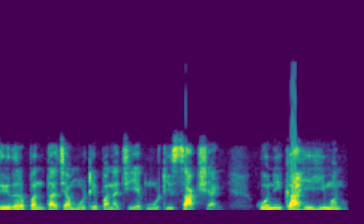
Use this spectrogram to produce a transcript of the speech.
श्रीधरपंताच्या मोठेपणाची एक मोठी साक्ष आहे. कोणी काहीही म्हणो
